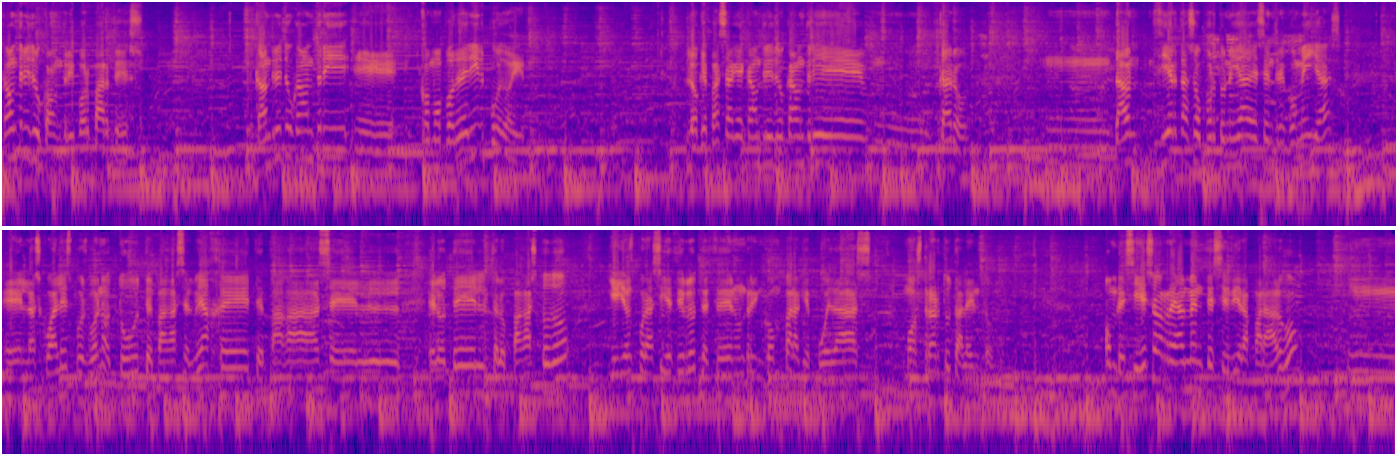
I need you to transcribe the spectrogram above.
Country to country, por partes. Country to country, eh, como poder ir, puedo ir. Lo que pasa que country to country, mm, claro, mm, dan ciertas oportunidades, entre comillas, en las cuales, pues bueno, tú te pagas el viaje, te pagas el, el hotel, te lo pagas todo, y ellos, por así decirlo, te ceden un rincón para que puedas mostrar tu talento. Hombre, si eso realmente sirviera para algo, mm,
